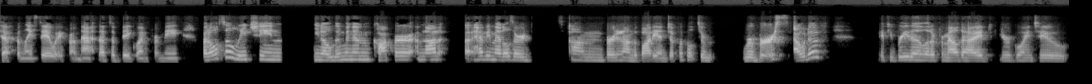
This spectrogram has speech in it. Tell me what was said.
definitely stay away from that. That's a big one for me. But also leaching you know, aluminum, copper, I'm not, uh, heavy metals are um, burden on the body and difficult to reverse out of. If you breathe in a little formaldehyde, you're going to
